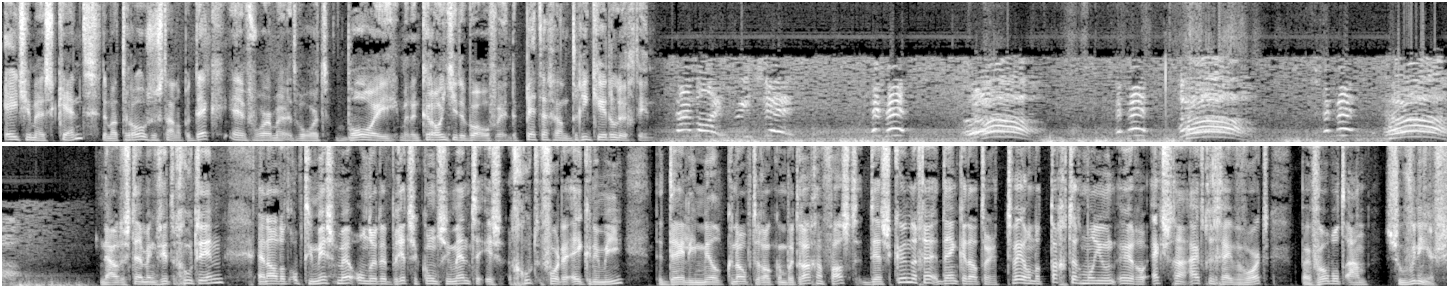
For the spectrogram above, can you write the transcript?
HMS Kent. De matrozen staan op het dek en vormen het woord boy met een kroontje erboven. En de petten gaan drie keer de lucht in. Stand by, three cheers. Hip hip. Hurrah! Hip hip. Hurrah! Hip hip. Hurrah! Nou, de stemming zit er goed in. En al dat optimisme onder de Britse consumenten is goed voor de economie. De Daily Mail knoopt er ook een bedrag aan vast. Deskundigen denken dat er 280 miljoen euro extra uitgegeven wordt... bijvoorbeeld aan souvenirs.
